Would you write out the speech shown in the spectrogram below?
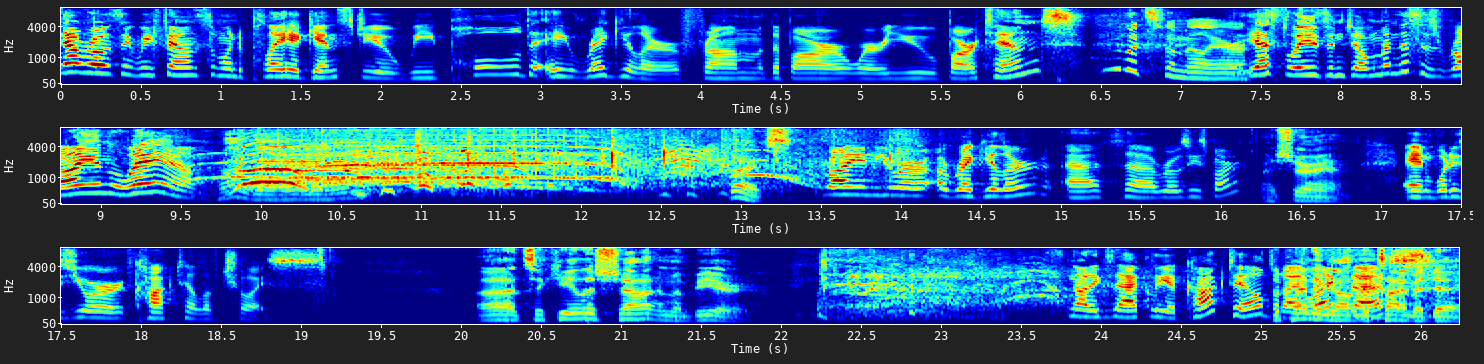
Now, Rosie, we found someone to play against you. We pulled a regular from the bar where you bartend. He looks familiar. Yes, ladies and gentlemen, this is Ryan Lamb. Hi. Thanks. Ryan, you are a regular at uh, Rosie's Bar. I sure am. And what is your cocktail of choice? Uh, tequila shot and a beer. It's not exactly a cocktail, but Depending I like that. Depending on that. the time of day.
